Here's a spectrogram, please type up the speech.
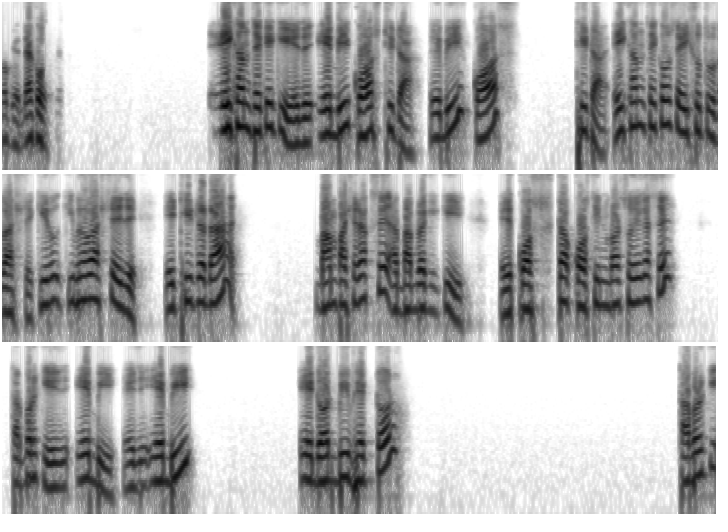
ওকে দেখো। এইখান থেকে কি, এই যে A B cos theta A B cos theta এইখান থেকেও এই সূত্রটা আসছে। কীভাবে আসছে? এই যে এই থিটাটা বাম পাশে রাখছে, আর বাদ বাকি কি? এই কসটা কস ইনভার্স হয়ে গেছে, তারপরে কি? এ বি এই যে A B A dot B vector তারপরে কি?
